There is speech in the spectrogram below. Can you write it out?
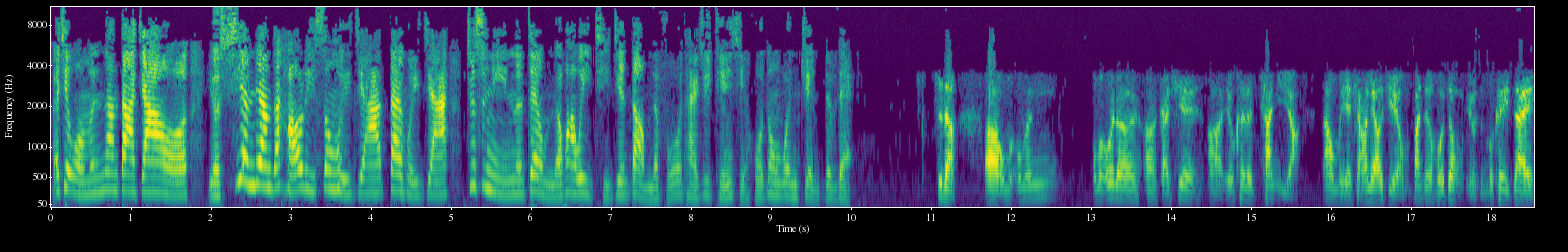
而且我们让大家哦有限量的好礼送回家，带回家，就是你呢在我们的花卉期间到我们的服务台去填写活动问卷，对不对？是的，啊，我们我们我们为了啊感谢啊游客的参与啊，那我们也想要了解我们办这个活动有什么可以在。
